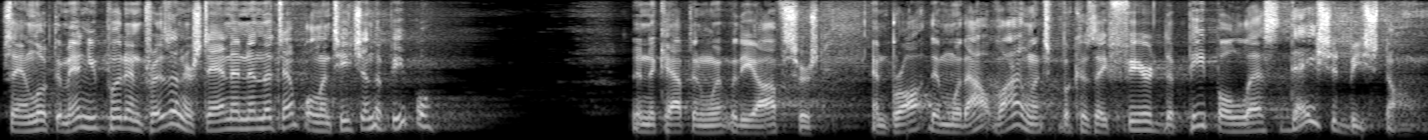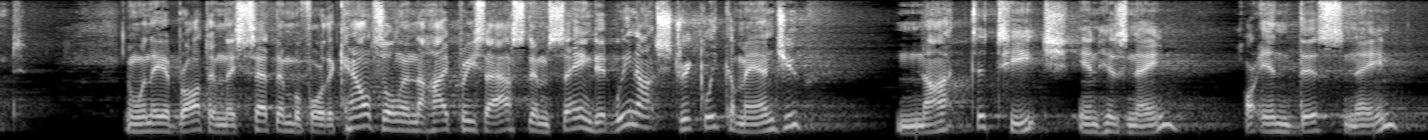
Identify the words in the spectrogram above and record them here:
saying, Look, the men you put in prison are standing in the temple and teaching the people. Then the captain went with the officers and brought them without violence because they feared the people lest they should be stoned. And when they had brought them, they set them before the council, and the high priest asked them, saying, Did we not strictly command you not to teach in his name or in this name?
